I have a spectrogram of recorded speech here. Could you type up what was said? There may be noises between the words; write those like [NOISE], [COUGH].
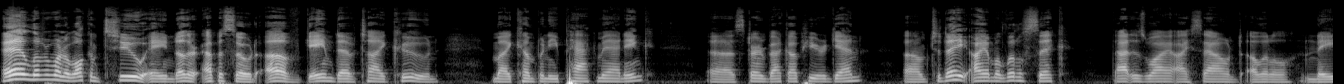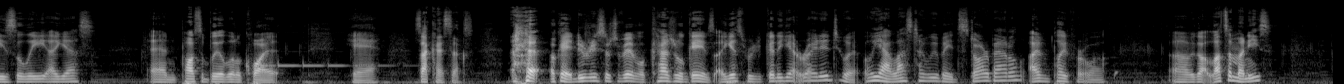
Hello everyone and welcome to another episode of Game Dev Tycoon, my company Pac-Man Inc. Uh, starting back up here again. Um, today I am a little sick. That is why I sound a little nasally, I guess, and possibly a little quiet. Yeah, that guy sucks. [LAUGHS] okay, new research available, casual games. I guess we're gonna get right into it. Oh yeah, last time we made Star Battle. I haven't played for a while. Uh, we got lots of monies.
